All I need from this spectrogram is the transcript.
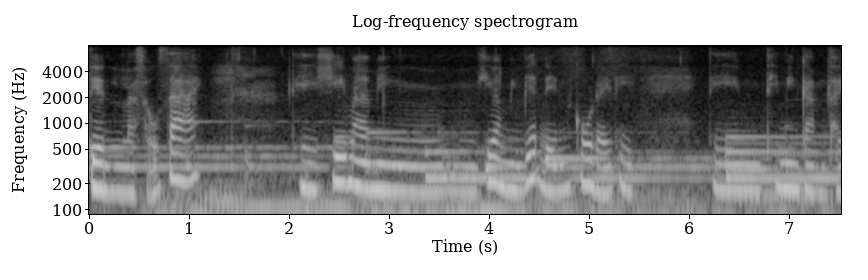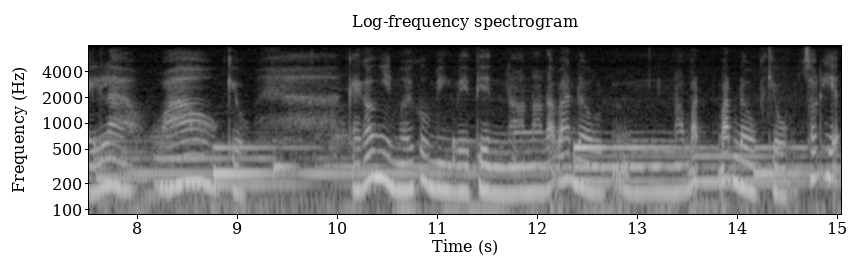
tiền là xấu xa ấy thì khi mà mình, khi mà mình biết đến cô đấy thì thì thì mình cảm thấy là, wow, kiểu, cái góc nhìn mới của mình về tiền nó nó đã bắt đầu, nó bắt bắt đầu, kiểu, xuất hiện,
